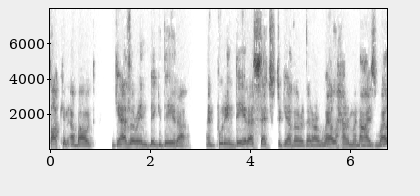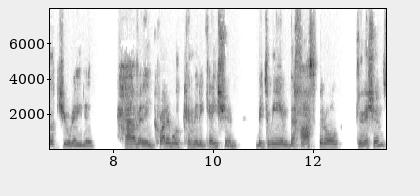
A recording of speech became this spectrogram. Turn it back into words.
talking about gathering big data and putting data sets together that are well harmonized, well curated, have an incredible communication between the hospital clinicians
